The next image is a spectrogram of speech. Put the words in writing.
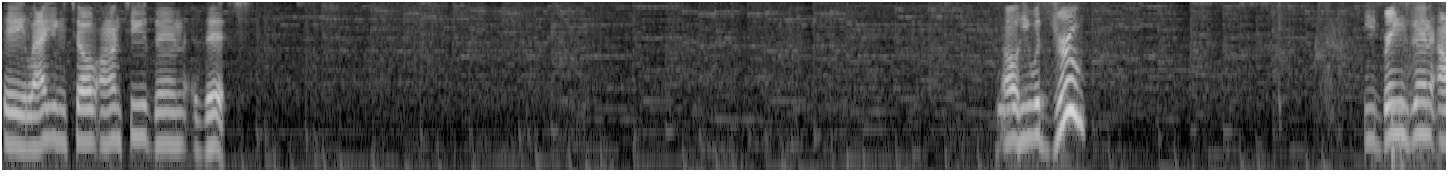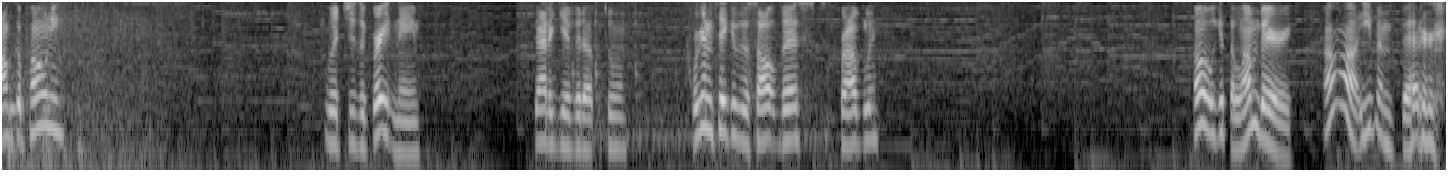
a lagging tail onto than this? Oh, he withdrew. He brings in Al Capone, which is a great name. Got to give it up to him. We're going to take his assault vest, probably. Oh, we get the Lum Berry. Oh, even better.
